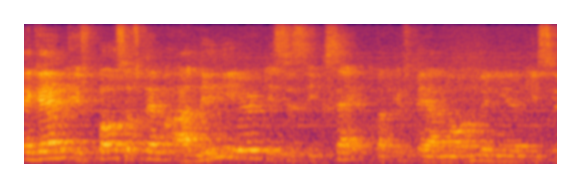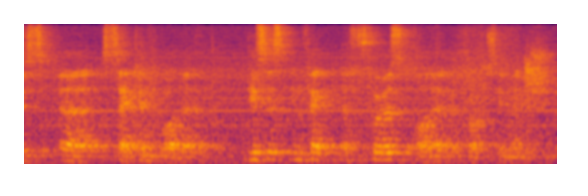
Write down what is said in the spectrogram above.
Again, if both of them are linear, this is exact, but if they are nonlinear, this is a second order. This is in fact a first order approximation.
